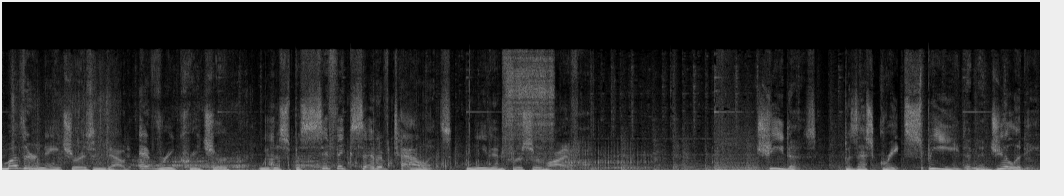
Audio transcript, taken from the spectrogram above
Mother Nature has endowed every creature with a specific set of talents needed for survival. Cheetahs possess great speed and agility,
